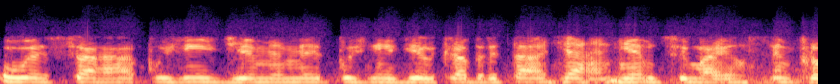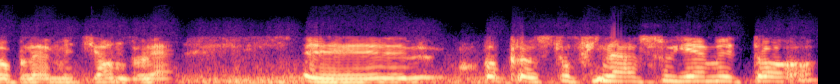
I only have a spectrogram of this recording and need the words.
USA, później idziemy my, później Wielka Brytania, Niemcy mają z tym problemy ciągle. Yy, po prostu finansujemy to,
